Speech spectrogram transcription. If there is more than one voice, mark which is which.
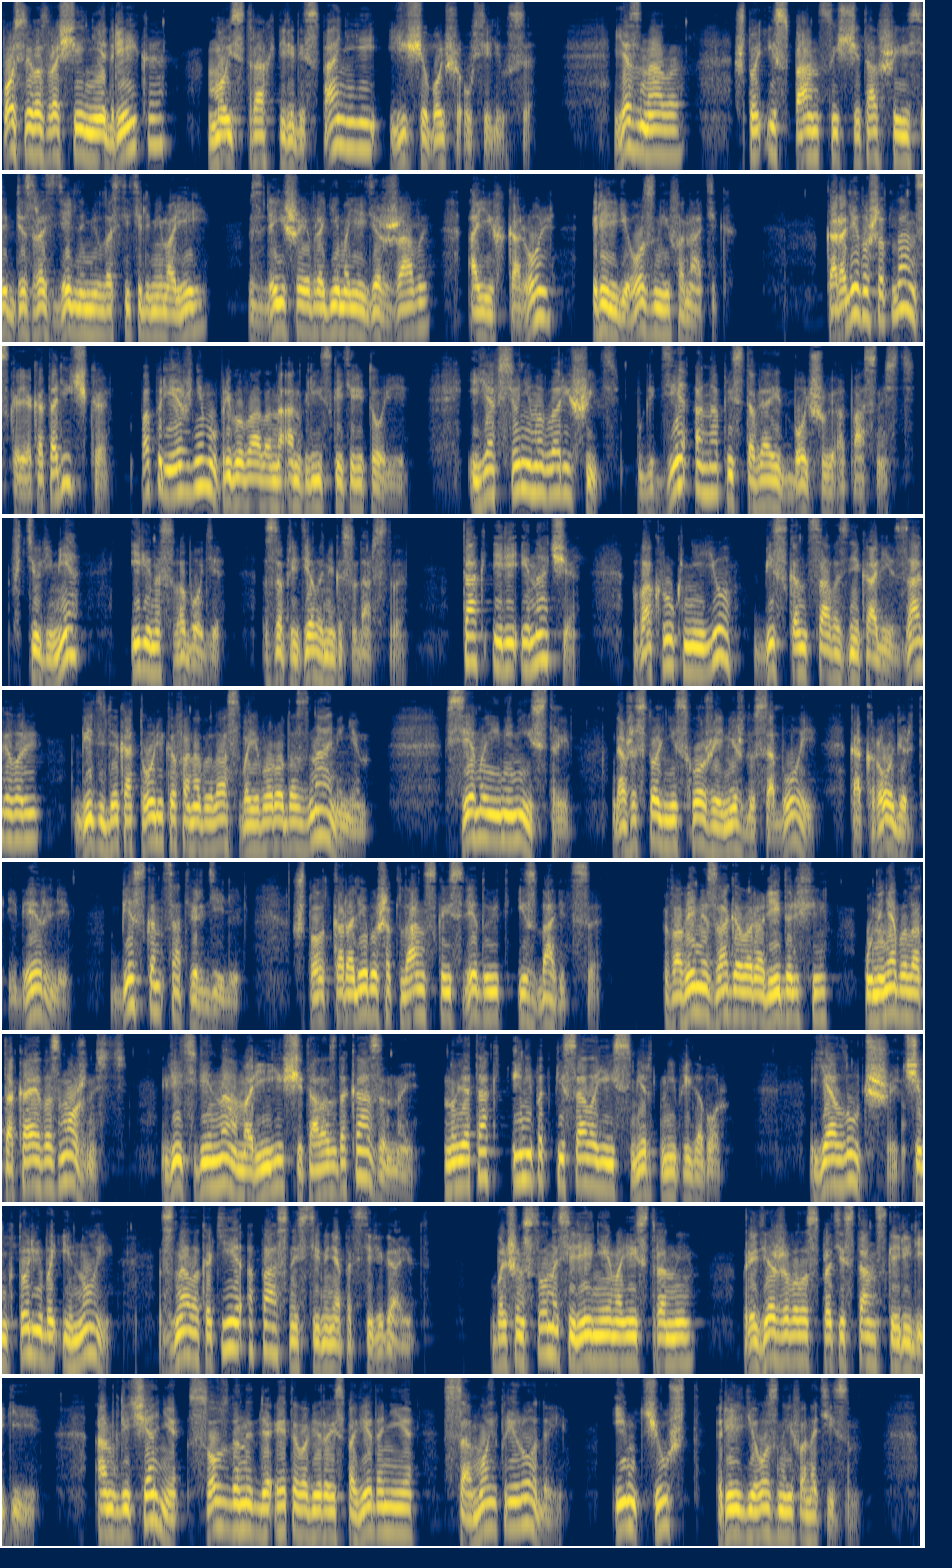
Speaker 1: После возвращения Дрейка мой страх перед Испанией еще больше усилился. Я знала, что испанцы, считавшиеся безраздельными властителями морей, злейшие враги моей державы, а их король религиозный фанатик. Королева шотландская, католичка, по-прежнему пребывала на английской территории, и я все не могла решить, где она представляет большую опасность: в тюрьме или на свободе, за пределами государства. Так или иначе, вокруг нее без конца возникали заговоры, ведь для католиков она была своего рода знаменем. Все мои министры, даже столь не схожие между собой, как Роберт и Берли, без конца твердили, что от королевы шотландской следует избавиться. Во время заговора Ридольфи у меня была такая возможность, ведь вина Марии считалась доказанной, но я так и не подписала ей смертный приговор. Я лучше, чем кто-либо иной, знала, какие опасности меня подстерегают. Большинство населения моей страны придерживалось протестантской религии. Англичане созданы для этого вероисповедания самой природой. Им чужд религиозный фанатизм.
